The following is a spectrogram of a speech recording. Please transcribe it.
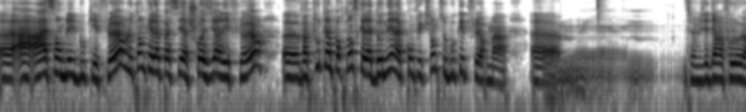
euh, à, assembler le bouquet de fleurs, le temps qu'elle a passé à choisir les fleurs, euh, enfin toute l'importance qu'elle a donnée à la confection de ce bouquet de fleurs. Ma, euh, dire ma follower,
